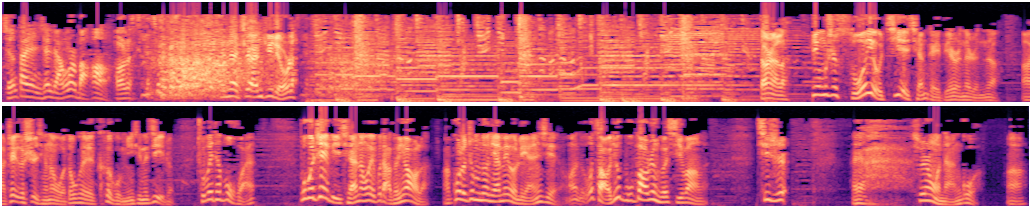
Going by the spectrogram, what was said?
行，大爷，你先凉快吧啊！好嘞，现在治安拘留了。当然了，并不是所有借钱给别人的人呢啊，这个事情呢，我都会刻骨铭心的记着，除非他不还。不过这笔钱呢，我也不打算要了啊。过了这么多年没有联系，我我早就不抱任何希望了。其实，哎呀，虽然我难过啊。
